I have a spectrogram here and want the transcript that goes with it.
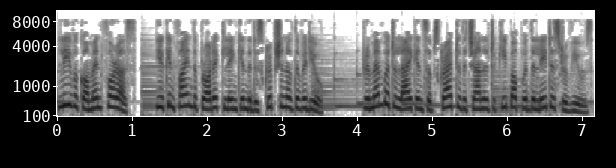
Leave a comment for us. You can find the product link in the description of the video. Remember to like and subscribe to the channel to keep up with the latest reviews.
